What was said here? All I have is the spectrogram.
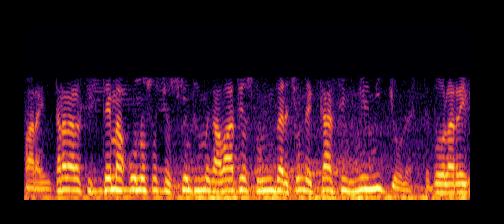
para entrar al sistema unos 800 megavatios con inversión de casi mil millones de dólares.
